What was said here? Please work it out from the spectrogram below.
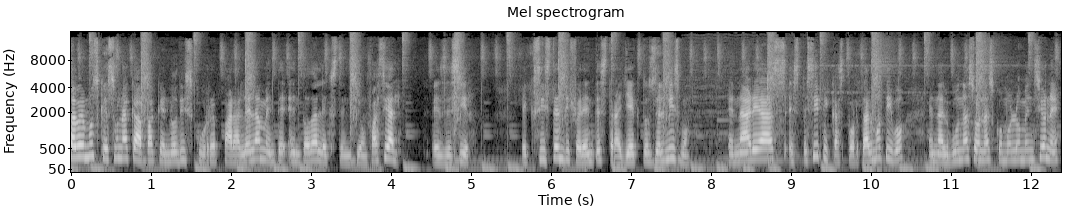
sabemos que es una capa que no discurre paralelamente en toda la extensión facial, es decir, existen diferentes trayectos del mismo, en áreas específicas. Por tal motivo, en algunas zonas, como lo mencioné,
